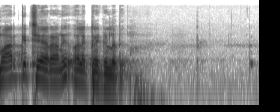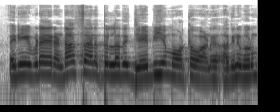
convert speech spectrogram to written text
മാർക്കറ്റ് ഷെയർ ഷെയറാണ് ഒലക്ട്രയ്ക്കുള്ളത് ഇനി ഇവിടെ രണ്ടാം സ്ഥാനത്തുള്ളത് ജെ ബി എം ഓട്ടോ ആണ്. അതിന് വെറും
